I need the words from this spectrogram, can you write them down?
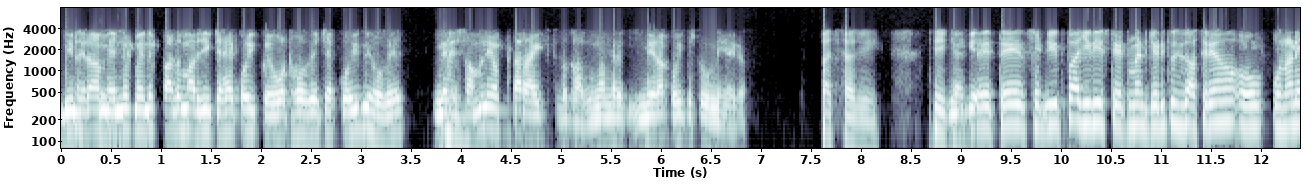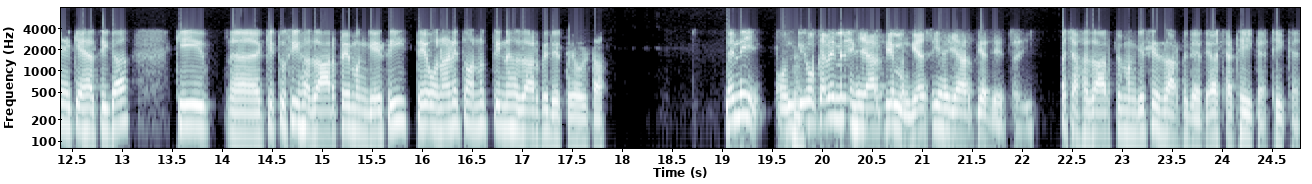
ਵੀ ਮੇਰਾ ਮੈਨੂੰ ਮੈਨੂੰ ਕਦ ਮਰਜ਼ੀ ਚਾਹੇ ਕੋਈ ਕੋਰਟ ਹੋਵੇ ਚਾਹੇ ਕੋਈ ਵੀ ਹੋਵੇ ਮੇਰੇ ਹਮ। ਸਾਹਮਣੇ ਆਪਣਾ ਰਾਈਟਸ ਦਿਖਾ ਦੂੰਗਾ। ਮੇਰੇ ਮੇਰਾ ਕੋਈ ਕਸੂਰ ਨਹੀਂ ਹੈਗਾ। ਅੱਛਾ ਜੀ। ਠੀਕ ਹੈ। ਤੇ ਤੇ ਸੁਰਜੀਤ ਭਾਜੀ ਦੀ ਸਟੇਟਮੈਂਟ ਜਿਹੜੀ ਤੁਸੀਂ ਦੱਸ ਰਹੇ ਹੋ ਉਹ ਉਹਨਾਂ ਨੇ ਇਹ ਕਿਹਾ ਸੀਗਾ ਕਿ ਕਿ ਤੁਸੀਂ 1000 ਰੁਪਏ ਮੰਗੇ ਸੀ ਤੇ ਉਹਨਾਂ ਨੇ ਤੁਹਾਨੂੰ 3000 ਰੁਪਏ ਦਿੱਤੇ ਉਲਟਾ। ਨਹੀਂ ਨਹੀਂ ਉਹਦੀ ਉਹ ਕਹਿੰਦੇ ਮੈਨੇ 1000 ਰੁਪਏ ਮੰਗਿਆ ਸੀ 1000 ਰੁਪਏ ਦਿੱਤਾ ਜੀ। ਅੱਛਾ 1000 ਰੁਪਏ ਮੰਗੇ ਸੀ 1000 ਰੁਪਏ ਦਿੱਤੇ। ਅੱਛਾ ਠੀਕ ਹੈ ਠੀਕ ਹੈ।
